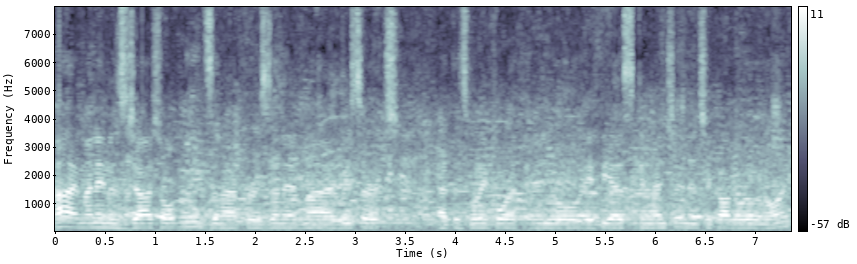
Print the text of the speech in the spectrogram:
Hi, my name is Josh Oltmanns, and I presented my research at the 24th Annual APS Convention in Chicago, Illinois.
